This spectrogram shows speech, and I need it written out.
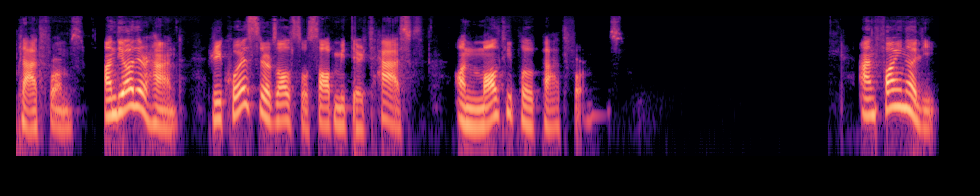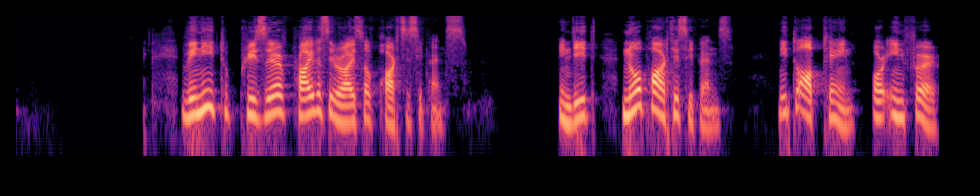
platforms. On the other hand, requesters also submit their tasks on multiple platforms. And finally, we need to preserve privacy rights of participants. Indeed, no participants need to obtain or infer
